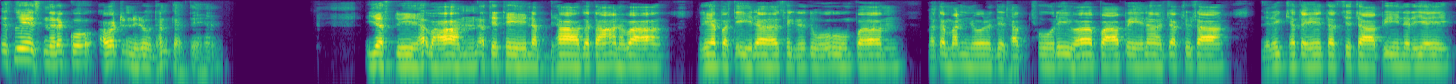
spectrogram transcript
इसलिए इस नरक को अवट निरोधन कहते हैं। यस्वेहवाम अतिथेनभ्यागतान वा गृहपतिरसिहृदोपम गतमन्युर्दिधक्षुरिव पापेन चक्षुषा निरीक्षते तस्य चापि निर्ये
